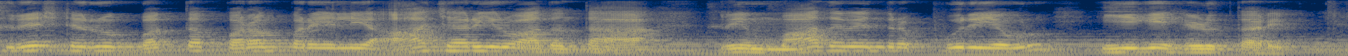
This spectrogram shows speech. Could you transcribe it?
ಶ್ರೇಷ್ಠರು, ಭಕ್ತ ಪರಂಪರೆಯಲ್ಲಿ ಆಚಾರ್ಯರು ಆದಂತಹ ಶ್ರೀ ಮಾಧವೇಂದ್ರ ಪುರಿಯವರು ಹೀಗೆ ಹೇಳುತ್ತಾರೆ.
